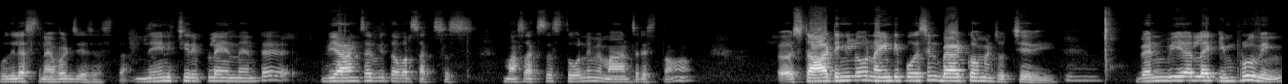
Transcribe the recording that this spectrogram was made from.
వదిలేస్తాను అవాయిడ్ చేసేస్తా. నేను ఇచ్చి రిప్లై ఏంటంటే we answer with our success మా సక్సెస్తోనే మేము ఆన్సర్ ఇస్తాం. స్టార్టింగ్లో నైంటీ పర్సెంట్ బ్యాడ్ కామెంట్స్ వచ్చేవి. When we're like improving.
